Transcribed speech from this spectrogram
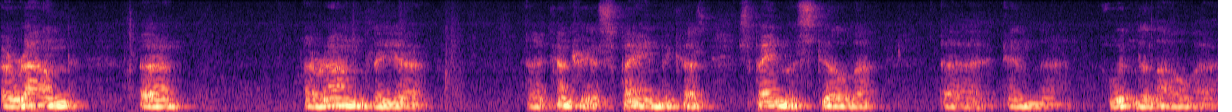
around, uh, around the country of Spain because Spain was still in, wouldn't allow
